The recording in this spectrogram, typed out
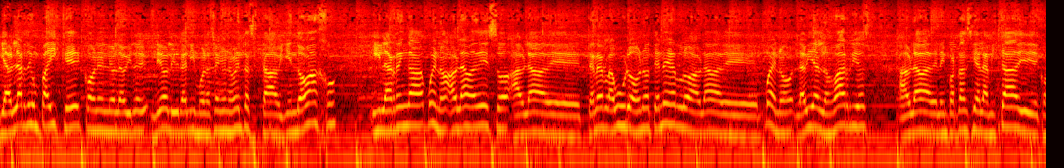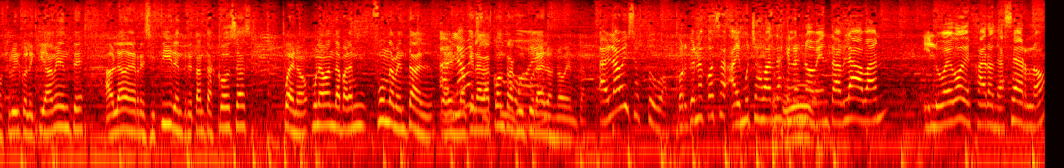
y hablar de un país que con el neoliber- neoliberalismo en los años 90 se estaba viniendo abajo. Y la renga, bueno, hablaba de eso, hablaba de tener laburo o no tenerlo, hablaba de, bueno, la vida en los barrios, hablaba de la importancia de la amistad y de construir colectivamente, hablaba de resistir entre tantas cosas. Bueno, una banda para mí fundamental en lo que era la contracultura ¿eh? de los 90. Hablaba y sostuvo. Porque una cosa, hay muchas bandas que en los Sostuvo. 90 hablaban y luego dejaron de hacerlo.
